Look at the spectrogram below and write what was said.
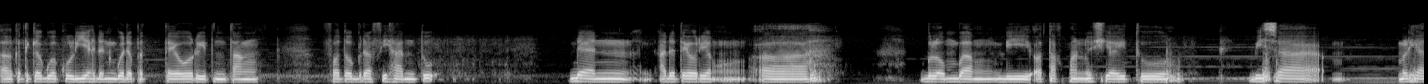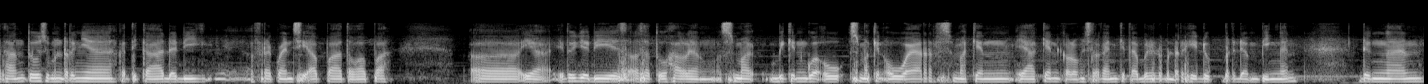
uh, ketika gue kuliah dan gue dapet teori tentang fotografi hantu dan ada teori yang uh, gelombang di otak manusia itu bisa melihat hantu sebenarnya ketika ada di frekuensi apa atau apa. Uh, ya itu jadi salah satu hal yang semak, bikin gue semakin aware semakin yakin kalau misalkan kita benar-benar hidup berdampingan dengan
